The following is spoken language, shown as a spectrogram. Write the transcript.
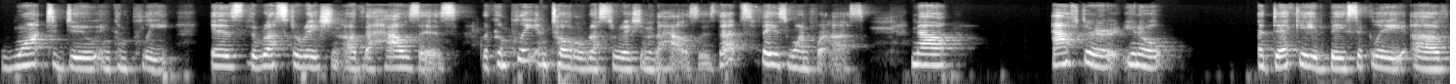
want to do and complete is the restoration of the houses, the complete and total restoration of the houses. That's phase one for us. Now, after, you know, a decade basically of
